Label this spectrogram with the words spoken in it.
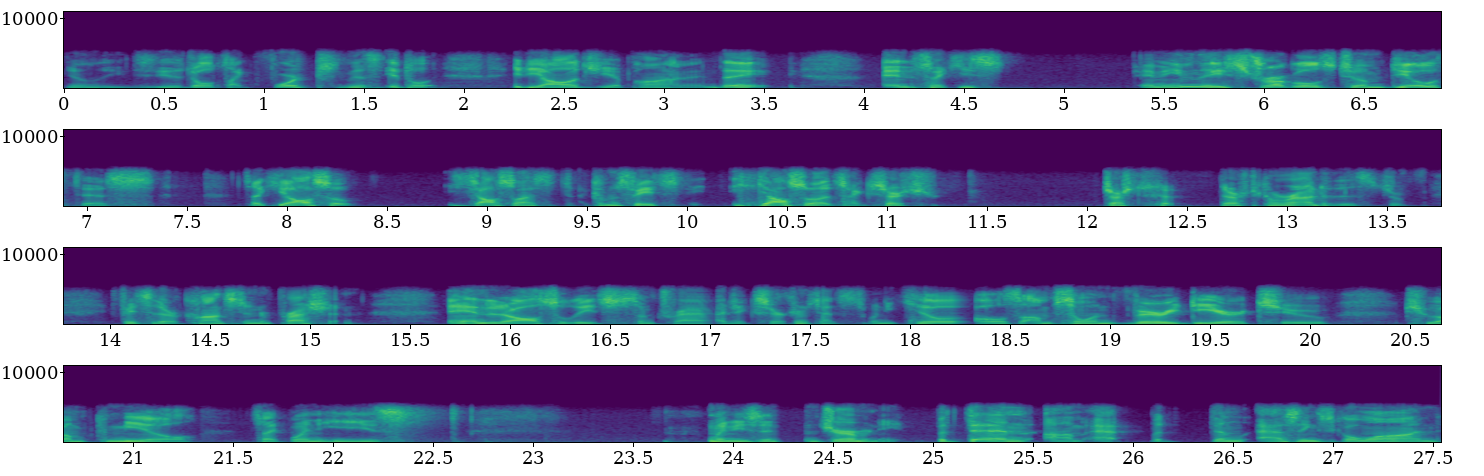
you know these, these adults like forcing this ide- ideology upon him. They and it's like he's and even though he struggles to um, deal with this like he also he also has to come face he also it's like starts starts to, starts to come around to this face of their constant oppression, and it also leads to some tragic circumstances when he kills um someone very dear to to um Kamil. It's like when he's when he's in Germany. But then um at but then as things go on,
